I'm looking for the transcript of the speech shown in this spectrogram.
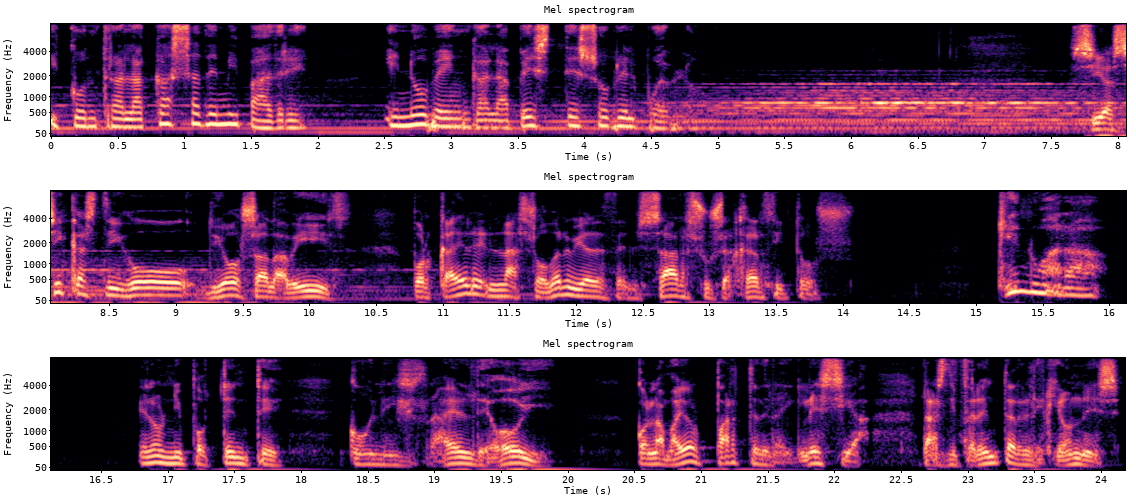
y contra la casa de mi padre, y no venga la peste sobre el pueblo. Si así castigó Dios a David por caer en la soberbia de censar sus ejércitos, ¿qué no hará el Omnipotente con el Israel de hoy, con la mayor parte de la Iglesia, las diferentes religiones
